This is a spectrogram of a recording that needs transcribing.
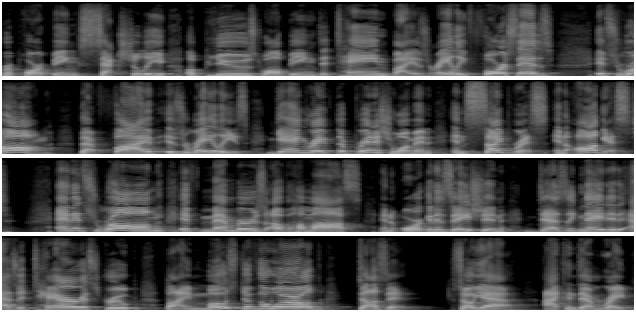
report being sexually abused while being detained by Israeli forces. It's wrong that five Israelis gang raped a British woman in Cyprus in August. And it's wrong if members of Hamas, an organization designated as a terrorist group by most of the world, does it. So, yeah, I condemn rape.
